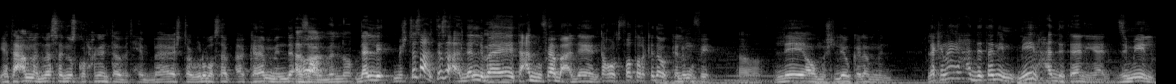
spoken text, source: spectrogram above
يتعمد مثلا يذكر حاجة أنت ما بتحبهاش تجربة سابقة كلام من ده. أزعل آه، منه؟ ده اللي مش تزعل تزعل. ده اللي بقى إيه تعاتبوا فيها بعدين تاخد فترة كده وتكلموا فيها. آه. ليه أو مش ليه وكلام من ده. لكن أي حد تاني مين حد تاني يعني؟ زميل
